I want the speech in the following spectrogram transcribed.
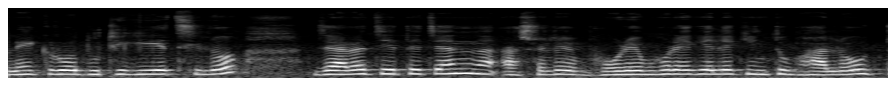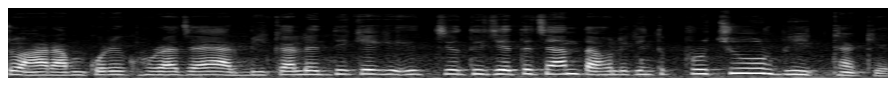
অনেক রোদ উঠে গিয়েছিল। যারা যেতে চান, আসলে ভোরে ভোরে গেলে কিন্তু ভালো, একটু আরাম করে ঘোরা যায়। আর বিকালের দিকে যদি যেতে চান, তাহলে কিন্তু প্রচুর ভিড় থাকে।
